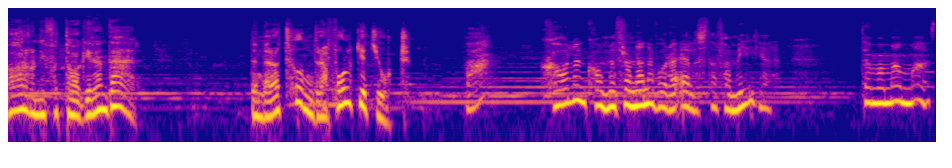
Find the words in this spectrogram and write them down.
Var har ni fått tag i den där? Den där har tundrafolket gjort. Va? Sjalen kommer från en av våra äldsta familjer. Den var mammas.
